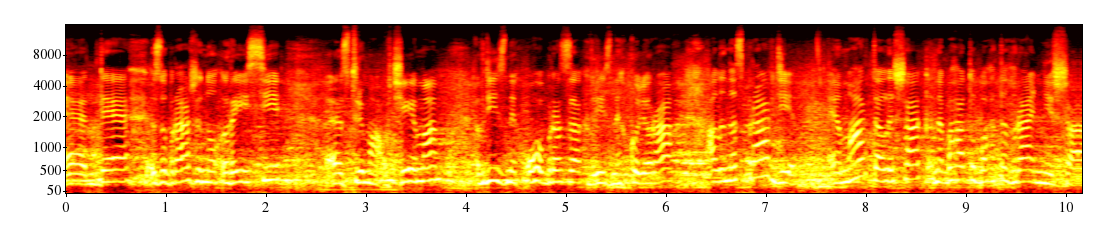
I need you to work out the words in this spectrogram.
е, де зображено рисі е, з трьома очима в різних образах, в різних кольорах. Але насправді е, Марта Лишак набагато багатогранніша.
